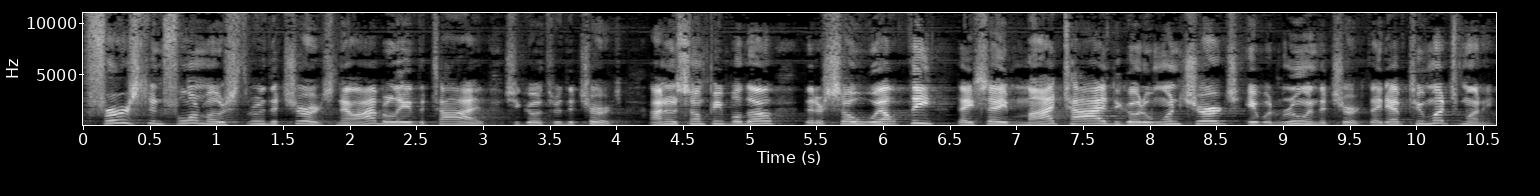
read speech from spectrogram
first and foremost through the church. Now, I believe the tithe should go through the church. I know some people, though, that are so wealthy, they say, my tithe to go to one church, it would ruin the church. They'd have too much money.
